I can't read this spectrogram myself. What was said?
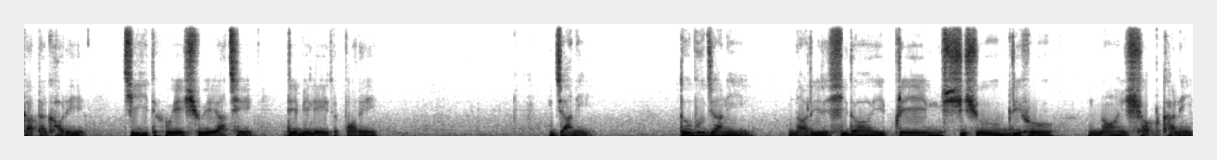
কাটা ঘরে চিত হয়ে শুয়ে আছে টেবিলের পরে। জানি, তবু জানি নারীর হৃদয় প্রেম, শিশু, গৃহ নয় সবখানে।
